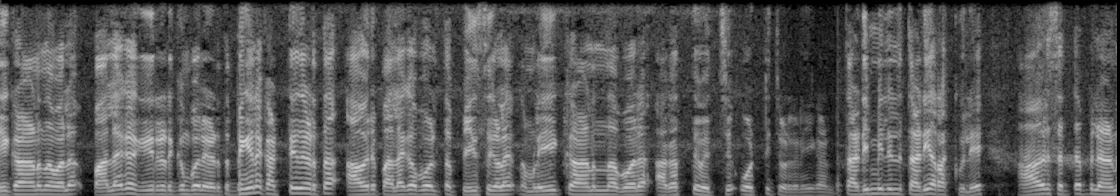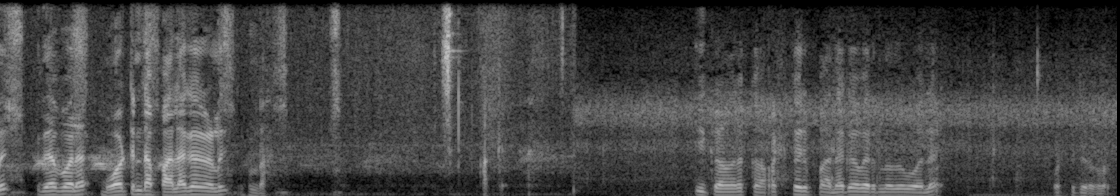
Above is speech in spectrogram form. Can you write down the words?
ഈ കാണുന്ന പോലെ പലക കീറിയെടുക്കും പോലെ എടുത്തിട്ട് ഇങ്ങനെ കട്ട് ചെയ്തെടുത്ത ആ ഒരു പലക പോലത്തെ പീസുകളെ നമ്മൾ ഈ കാണുന്ന പോലെ അകത്ത് വെച്ച് ഒട്ടിച്ചു കൊടുക്കണം. ഈ കണ്ട്? തടിമില്ലിൽ തടി ഇറക്കൂലേ? ആ ഒരു സെറ്റപ്പിലാണ് ഇതേപോലെ ബോട്ടിന്റെ പലകകൾ ഉണ്ടാ? ഓക്കെ. ഈ കാണുന്ന കറക്റ്റ് ഒരു പലക വരുന്നത് പോലെ ഒട്ടിച്ചെടുക്കണം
